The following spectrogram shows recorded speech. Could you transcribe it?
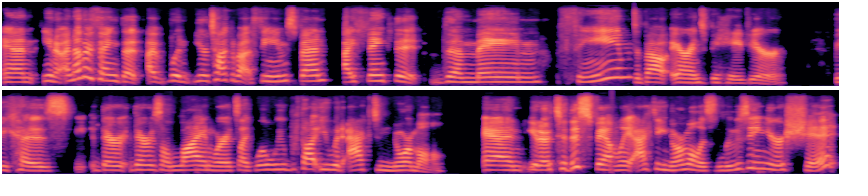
And you know, another thing that I when you're talking about themes, Ben, I think that the main theme is about Erin's behavior because there there's a line where it's like, well, we thought you would act normal. And you know, to this family, acting normal is losing your shit,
